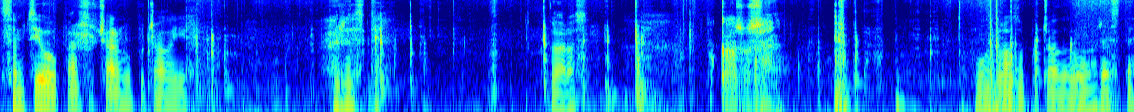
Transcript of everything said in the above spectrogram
Самці в першу чергу почали їх гризти. Зараз покажу ще. Одразу почали його гризти.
